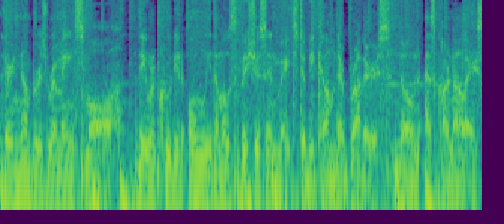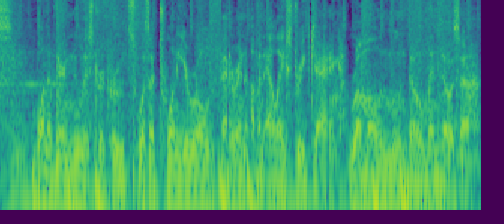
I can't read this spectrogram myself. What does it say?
Their numbers remained small. They recruited only the most vicious inmates to become their brothers, known as carnales. One of their newest recruits was a 20-year-old veteran of an LA street gang, Ramon Mundo Mendoza.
